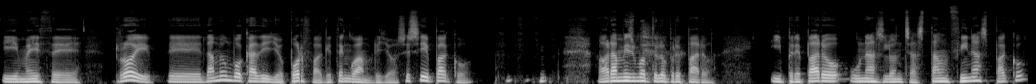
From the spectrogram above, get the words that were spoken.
y me dice, Roy, eh, dame un bocadillo, porfa, que tengo hambre. yo, sí, sí, Paco. Ahora mismo te lo preparo. Y preparo unas lonchas tan finas, Paco,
